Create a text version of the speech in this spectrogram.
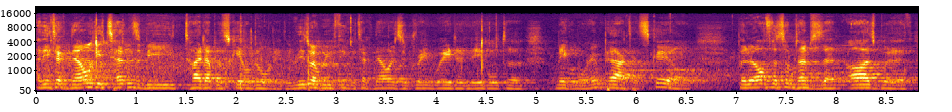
I think technology tends to be tied up with scalability. The reason why we think technology is a great way to enable to make more impact at scale, but it also sometimes is at odds with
